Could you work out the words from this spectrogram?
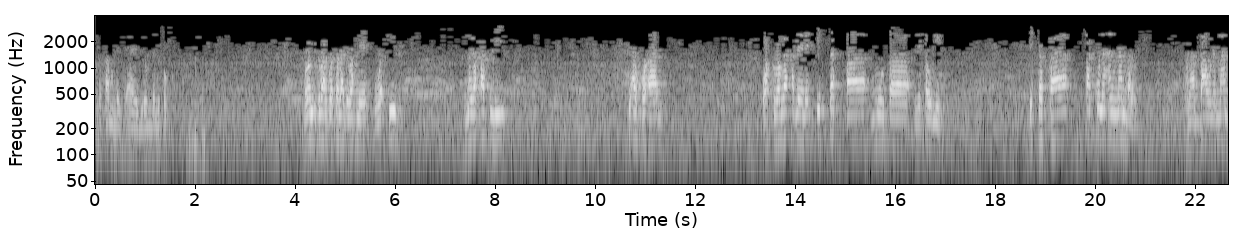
dafa tàmbale ci aaya juróom benn fukk borom bi tabaraka wa taala di wax ne wa id na nga fàttali ci alquran waxtu wa nga xamee ne istasqa Muusa li qawmi istasqa sàkku na ak nàndal maanaam baaw na naan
